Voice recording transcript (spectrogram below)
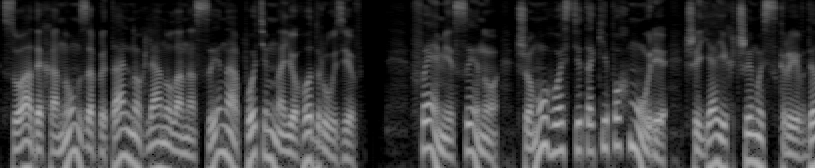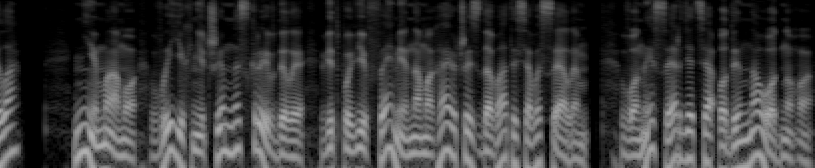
Суаде Ханум запитально глянула на сина, потім на його друзів. Фемі, сину, чому гості такі похмурі? Чи я їх чимось скривдила? Ні, мамо, ви їх нічим не скривдили, відповів Фемі, намагаючись здаватися веселим. Вони сердяться один на одного.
